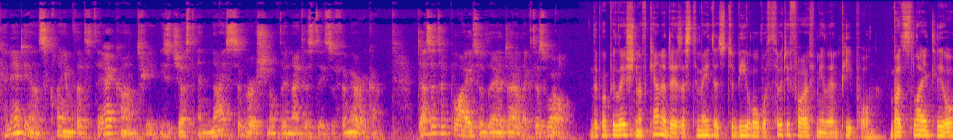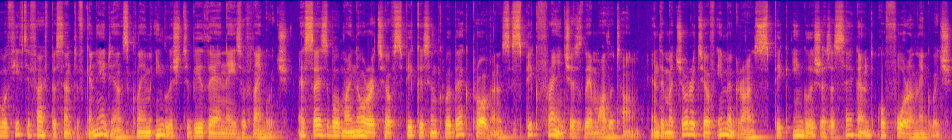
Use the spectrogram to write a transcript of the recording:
Canadians claim that their country is just a nicer version of the United States of America. Does it apply to their dialect as well? The population of Canada is estimated to be over 35 million people, but slightly over 55% of Canadians claim English to be their native language. A sizable minority of speakers in Quebec province speak French as their mother tongue, and the majority of immigrants speak English as a second or foreign language.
